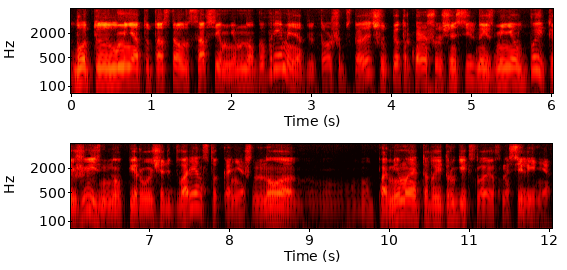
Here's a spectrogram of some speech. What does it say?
Вот э, у меня тут осталось совсем немного времени для того, чтобы сказать, что Петр, конечно, очень сильно изменил быт и жизнь, ну, в первую очередь дворянство, конечно, но э, помимо этого и других слоев населения.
